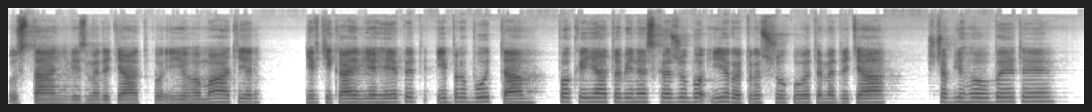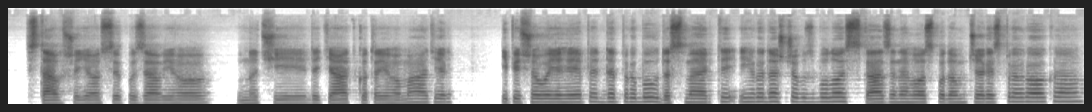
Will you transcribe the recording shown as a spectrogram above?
Устань, візьми дитятко і його матір, і втікай в Єгипет, і пробудь там, поки я тобі не скажу, бо Ірод розшукуватиме дитя, щоб його вбити. Вставши, Йосип узяв його вночі дитятко та його матір, і пішов у Єгипет, де пробув до смерти Ірода, щоб збулось сказане Господом через пророка.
